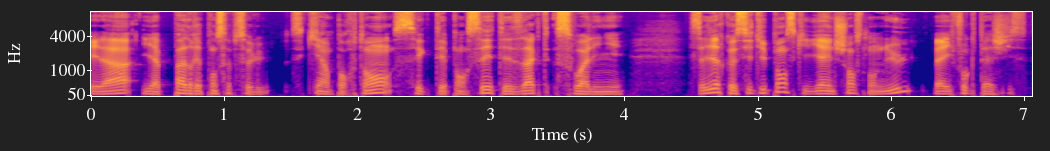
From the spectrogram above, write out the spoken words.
Et là, il n'y a pas de réponse absolue. Ce qui est important, c'est que tes pensées, tes actes soient alignés. C'est-à-dire que si tu penses qu'il y a une chance non nulle, bah, il faut que tu agisses.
